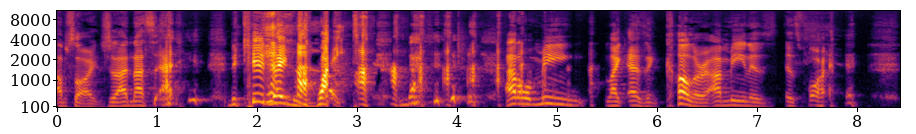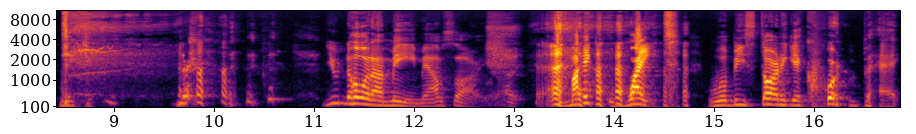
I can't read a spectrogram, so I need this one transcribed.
I'm sorry. Should I not say the kid name is white? Not- I don't mean like as in color. I mean as as far. you know what I mean, man. I'm sorry. Uh, Mike White will be starting at quarterback.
